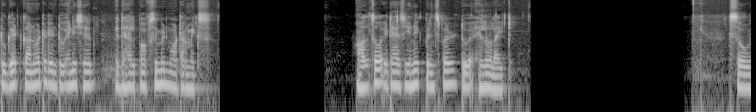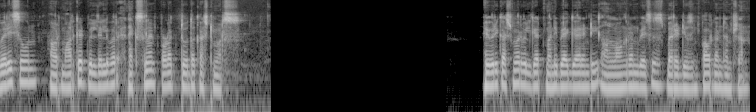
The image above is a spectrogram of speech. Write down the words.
to get converted into any shape with the help of cement mortar mix. Also, it has unique principle to yellow light. So very soon our market will deliver an excellent product to the customers. Every customer will get money back guarantee on long run basis by reducing power consumption.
